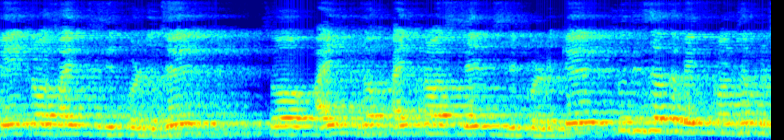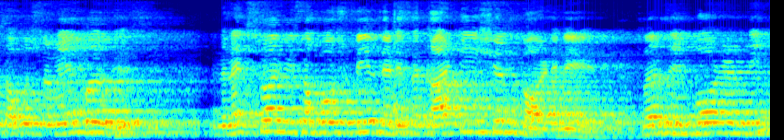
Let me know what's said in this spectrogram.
k cross i is equal to j. So i, I cross j is equal to k. So these are the basic concepts we're supposed to remember this. And the next one we're supposed to deal that is the Cartesian coordinate. So that is the important thing.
